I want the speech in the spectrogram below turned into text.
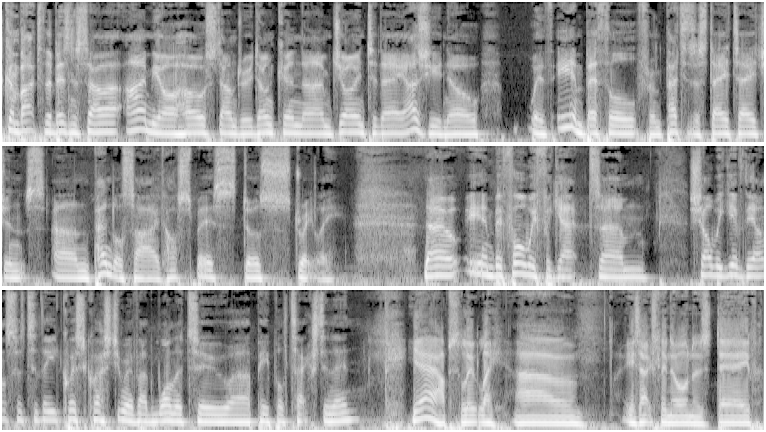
Welcome back to the Business Hour. I'm your host, Andrew Duncan, and I'm joined today, as you know, with Ian Bithell from Petty's Estate Agents and Pendleside Hospice does Strictly. Now, Ian, before we forget, um, shall we give the answer to the quiz question? We've had one or two uh, people texting in. Yeah, absolutely. Um, he's actually known as Dave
